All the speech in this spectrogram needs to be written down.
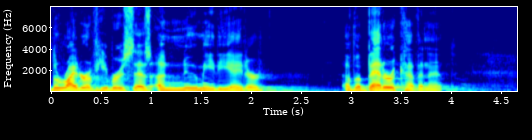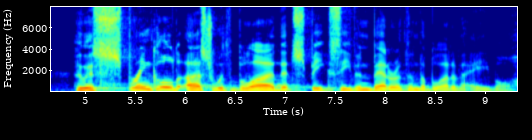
the writer of Hebrews says, a new mediator of a better covenant who has sprinkled us with blood that speaks even better than the blood of Abel.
